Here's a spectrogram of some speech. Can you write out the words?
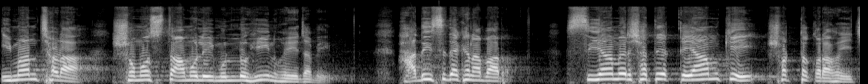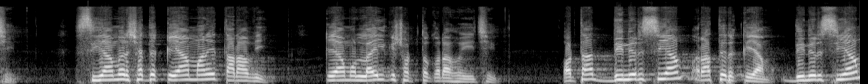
ইমান ছাড়া সমস্ত আমলই মূল্যহীন হয়ে যাবে। হাদিস দেখেন আবার, সিয়ামের সাথে কেয়ামকে শর্ত করা হয়েছে। সিয়ামের সাথে কেয়াম মানে তারাবি কেয়ামুল্লাইলকে শর্ত করা হয়েছে। অর্থাৎ দিনের সিয়াম, রাতের কেয়াম। দিনের সিয়াম,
